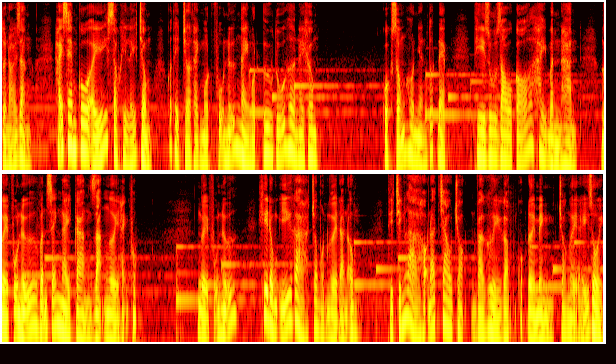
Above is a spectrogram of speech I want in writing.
Tôi nói rằng hãy xem cô ấy sau khi lấy chồng có thể trở thành một phụ nữ ngày một ưu tú hơn hay không. Cuộc sống hôn nhân tốt đẹp thì dù giàu có hay bần hàn, người phụ nữ vẫn sẽ ngày càng dạng người hạnh phúc. Người phụ nữ khi đồng ý gả cho một người đàn ông thì chính là họ đã trao chọn và gửi gắm cuộc đời mình cho người ấy rồi.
